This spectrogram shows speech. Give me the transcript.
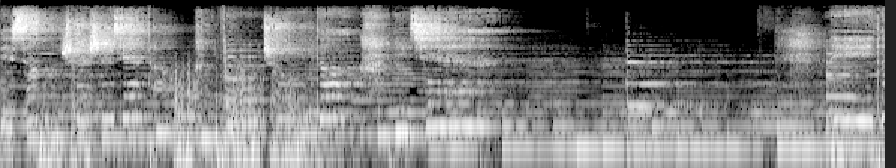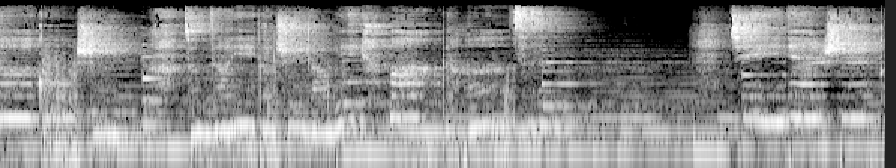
以向全世界道。中的一切，你的故事存在一个需要密码的盒子。纪念时刻，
